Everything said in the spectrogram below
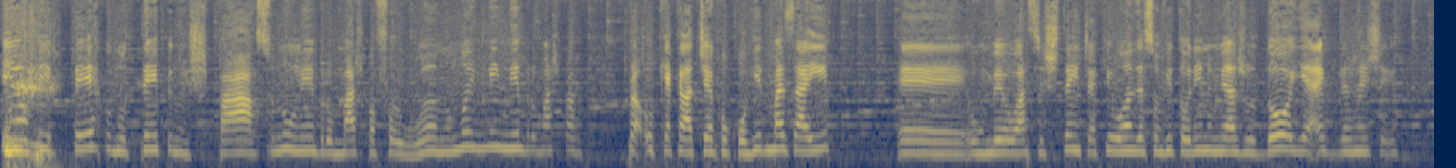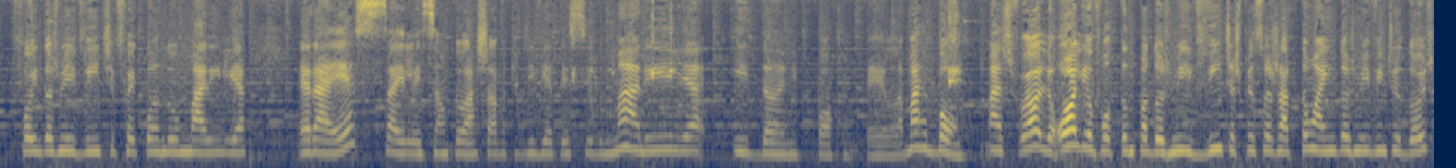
Eu me perco no tempo e no espaço, não lembro mais qual foi o ano, não, nem lembro mais pra, pra, o que, é que ela tinha concorrido, mas aí é, o meu assistente aqui, o Anderson Vitorino, me ajudou e a gente foi em 2020, foi quando Marília era essa eleição que eu achava que devia ter sido Marília e Dani Portela. Mas bom, mas olha, olha eu voltando para 2020, as pessoas já estão aí em 2022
